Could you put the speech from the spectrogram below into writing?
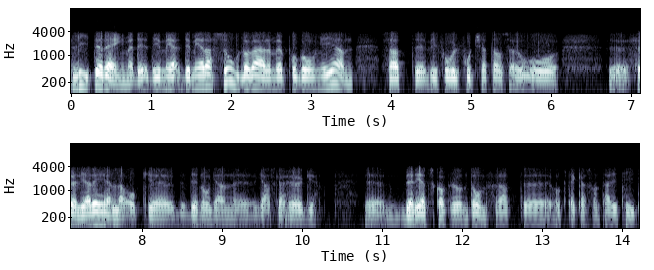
lite regn men det, det, är, mer, det är mera sol och värme på gång igen. Så att eh, vi får väl fortsätta och, och eh, följa det hela och det är nog en ganska hög beredskap runt om för att upptäcka sånt här i tid.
